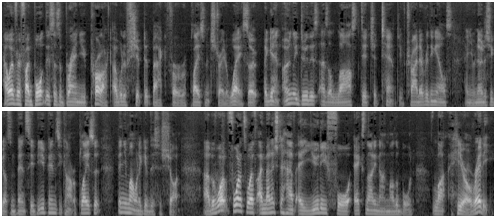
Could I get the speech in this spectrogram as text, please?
However, if I bought this as a brand new product, I would have shipped it back for a replacement straight away. So again, only do this as a last ditch attempt. You've tried everything else, and you've noticed you've got some bent CPU pins, you can't replace it, then you might want to give this a shot. Uh, but what, for what it's worth, I managed to have a UD4 X99 motherboard here already.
